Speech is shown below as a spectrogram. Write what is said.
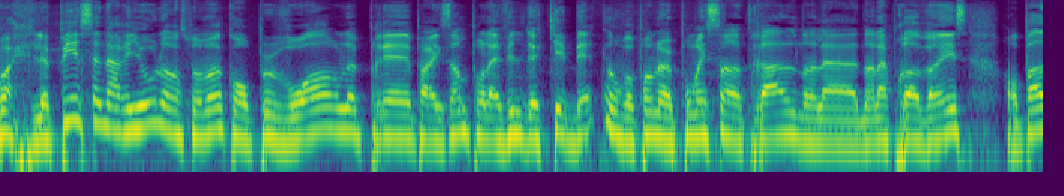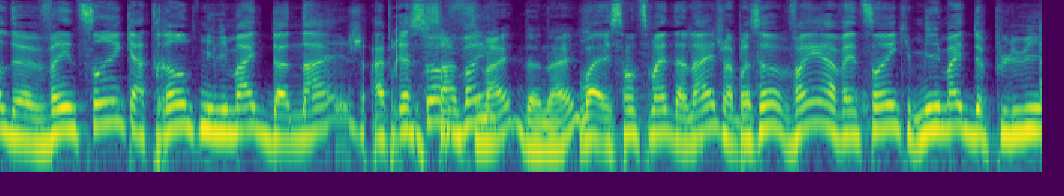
Ouais, le pire scénario là, en ce moment qu'on peut voir là, près, par exemple pour la ville de Québec, on va prendre un point central dans la dans la province. On parle de 25 à 30 mm de neige. Après ça, 20 Centimètres de neige. Ouais, centimètres de neige. Après ça, 20 à 25 mm de pluie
